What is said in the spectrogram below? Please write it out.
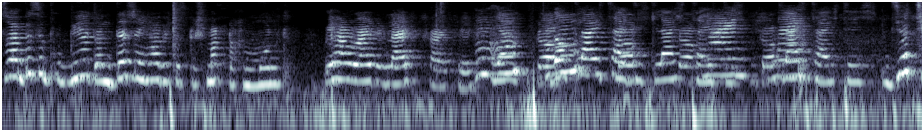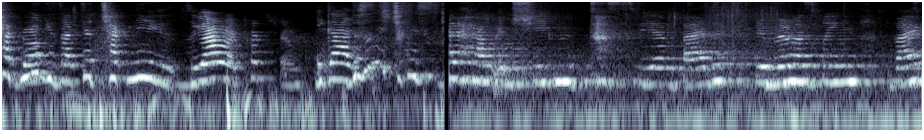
so ein bisschen probiert und deswegen habe ich das Geschmack noch im Mund. Wir haben beide gleichzeitig. Ja, Doch. doch, gleichzeitig, Doch. gleichzeitig. Nein, doch. gleichzeitig. Sie hat Chuck nie gesagt, sie hat Chuck nie gesagt. Ja, aber trotzdem. Egal. Das ist nicht Chuck, das ist Wir haben entschieden, dass wir beide den Müll rausbringen, weil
